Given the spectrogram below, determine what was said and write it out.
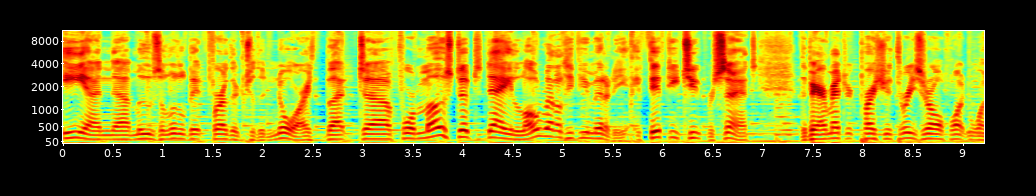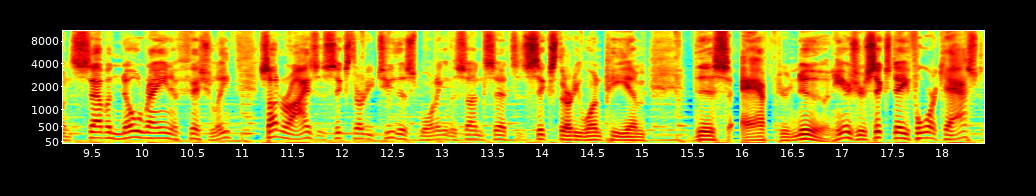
Ian uh, moves a little bit further to the north. But uh, for most of today, low relative humidity, 52%. The barometric pressure 30.17. No rain officially. Sunrise at 6:32 this morning, and the sun sets at 6:31 p.m. this afternoon. Here's your six-day forecast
